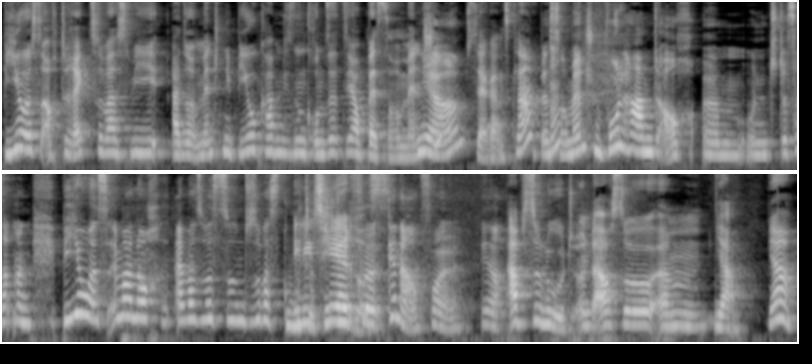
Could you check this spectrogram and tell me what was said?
Bio ist auch direkt sowas wie, also Menschen, die Bio kaufen, die sind grundsätzlich auch bessere Menschen. Ja. Ist ja ganz klar. Bessere hm? Menschen, wohlhabend auch. Ähm, und das hat man, Bio ist immer noch einfach sowas, so, sowas Gutes. Elitäres. Für, genau, voll. Ja. Absolut. Und auch so, ähm, ja, ja,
